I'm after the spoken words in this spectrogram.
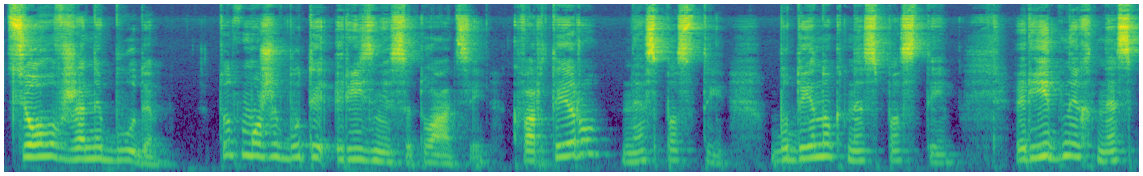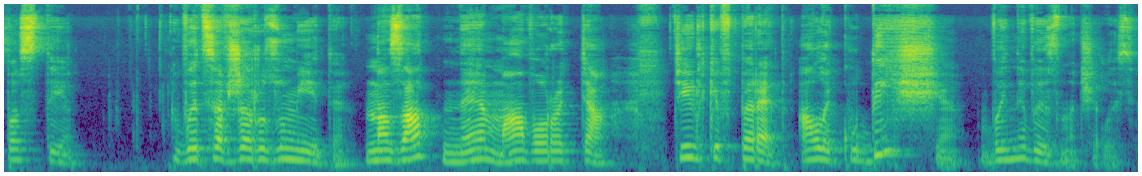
Цього вже не буде. Тут може бути різні ситуації. Квартиру не спасти, будинок не спасти, рідних не спасти. Ви це вже розумієте. Назад нема вороття, тільки вперед. Але куди ще ви не визначились?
